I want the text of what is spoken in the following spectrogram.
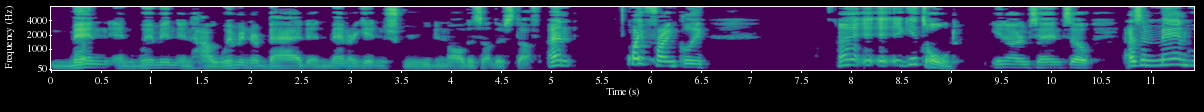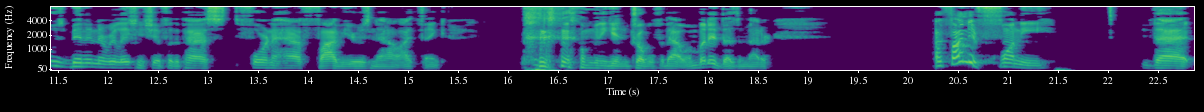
men and women and how women are bad and men are getting screwed and all this other stuff. And quite frankly, it, gets old. You know what I'm saying? So, as a man who's been in a relationship for the past four and a half, five years now, I think I'm going to get in trouble for that one, but it doesn't matter. I find it funny that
